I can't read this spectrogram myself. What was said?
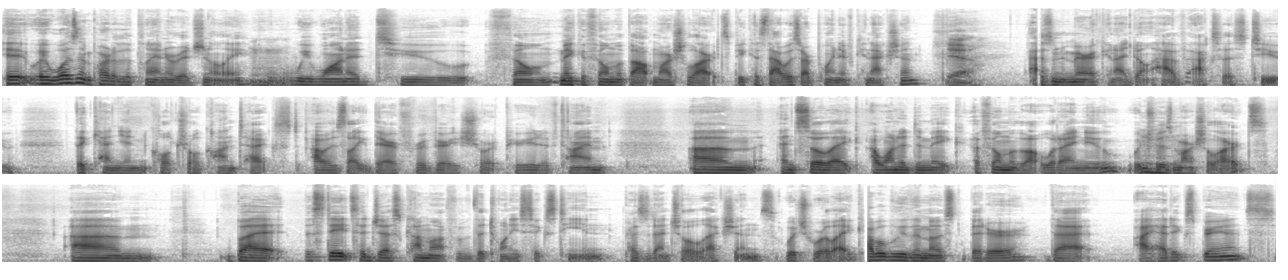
it, it wasn't part of the plan originally. Mm-hmm. We wanted to film, make a film about martial arts because that was our point of connection. Yeah. as an American, I don't have access to the Kenyan cultural context. I was like there for a very short period of time. Um, and so like I wanted to make a film about what I knew, which was martial arts. Um, but the states had just come off of the 2016 presidential elections, which were like probably the most bitter that I had experienced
